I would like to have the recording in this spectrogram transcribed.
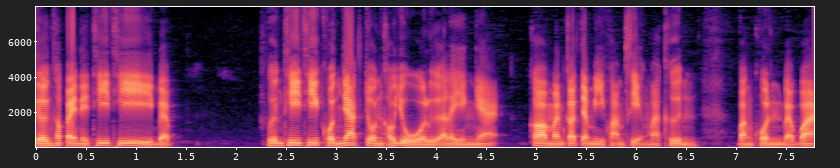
เดินเข้าไปในที่ที่แบบ พื้นที่ที่คนยากจนเขาอยู่หรืออะไรอย่างเงี้ย ก็มันก็จะมีความเสี่ยงมากขึ้น บางคนแบบว่า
